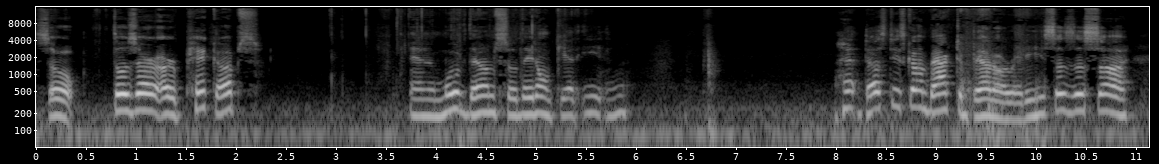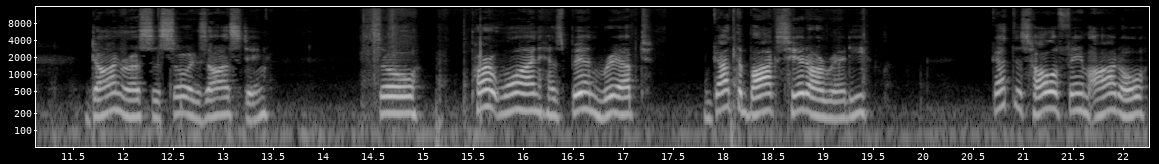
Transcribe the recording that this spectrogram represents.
So those are our pickups. And move them so they don't get eaten. Dusty's gone back to bed already. He says this uh, Donruss is so exhausting. So part one has been ripped. We got the box hit already. Got this Hall of Fame auto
